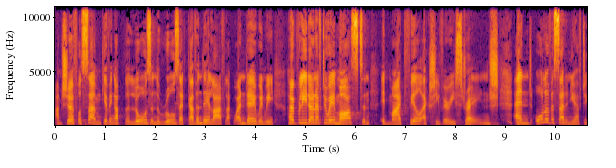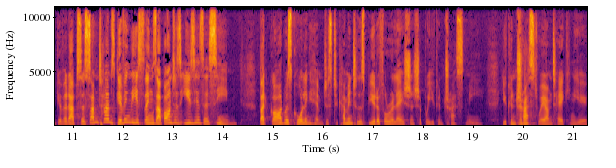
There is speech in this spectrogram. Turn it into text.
I'm sure for some, giving up the laws and the rules that govern their life, like one day when we hopefully don't have to wear masks, and it might feel actually very strange. And all of a sudden, you have to give it up. So sometimes giving these things up aren't as easy as they seem. But God was calling him just to come into this beautiful relationship where you can trust me you can trust where I'm taking you.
